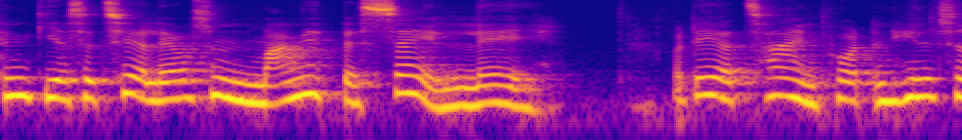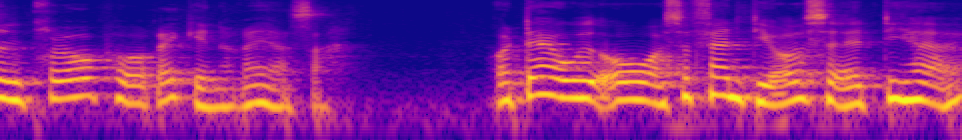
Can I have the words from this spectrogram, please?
Den giver sig til at lave sådan mange basale lag. Og det er et tegn på, at den hele tiden prøver på at regenerere sig. Og derudover så fandt de også, at de her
